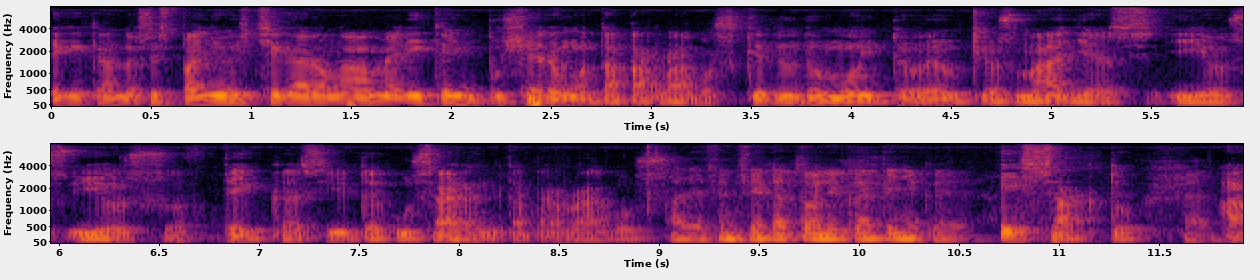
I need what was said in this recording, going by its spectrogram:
é que cando os españois chegaron a América impuxeron o taparrabos, que dudo moito eu que os mayas e os, e os aztecas e usaran taparrabos. A defensa católica teña que... Exacto. Claro. A,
